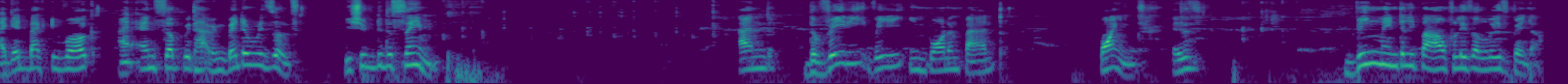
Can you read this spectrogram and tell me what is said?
I get back to work and ends up with having better results. You should do the same. And the very very important part point is being mentally powerful is always better.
